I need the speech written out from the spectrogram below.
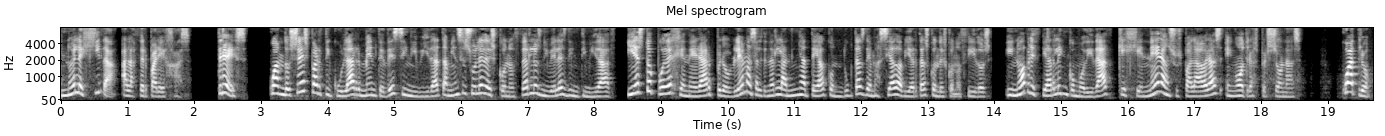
no elegida al hacer parejas. 3. Cuando se es particularmente desinhibida, también se suele desconocer los niveles de intimidad, y esto puede generar problemas al tener la niña TEA conductas demasiado abiertas con desconocidos y no apreciar la incomodidad que generan sus palabras en otras personas. 4.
